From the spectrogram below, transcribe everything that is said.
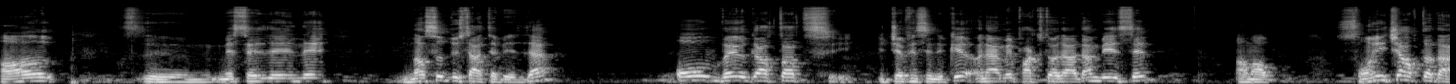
ağır e, meselelerini nasıl düzeltebilirler? O Velgattat cephesindeki önemli faktörlerden birisi. Ama son iki haftada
